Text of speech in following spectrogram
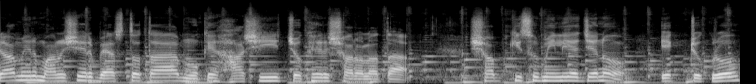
গ্রামের মানুষের ব্যস্ততা, মুখে হাসি, চোখের সরলতা সব কিছু মিলিয়ে যেন এক টুকরো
